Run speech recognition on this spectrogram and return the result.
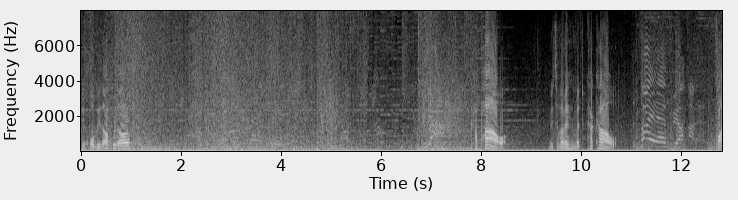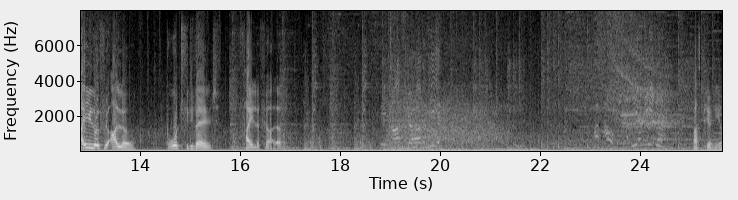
Hier oben sieht auch gut aus. Kapau. Nicht zu verwechseln mit Kakao. Pfeile für alle. Pfeile für alle. Brot für die Welt. Pfeile für alle. Die Orks gehören mir. Pass auf, Pioniere. Was? Pionier?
